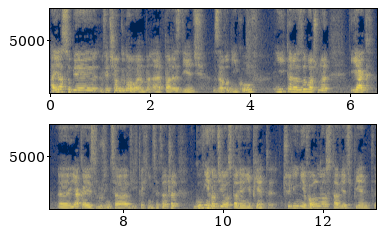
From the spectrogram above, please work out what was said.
A ja sobie wyciągnąłem e, parę zdjęć zawodników i teraz zobaczmy, jak, e, jaka jest różnica w ich technice. Znaczy, głównie chodzi o stawianie pięty, czyli nie wolno stawiać pięt, e,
